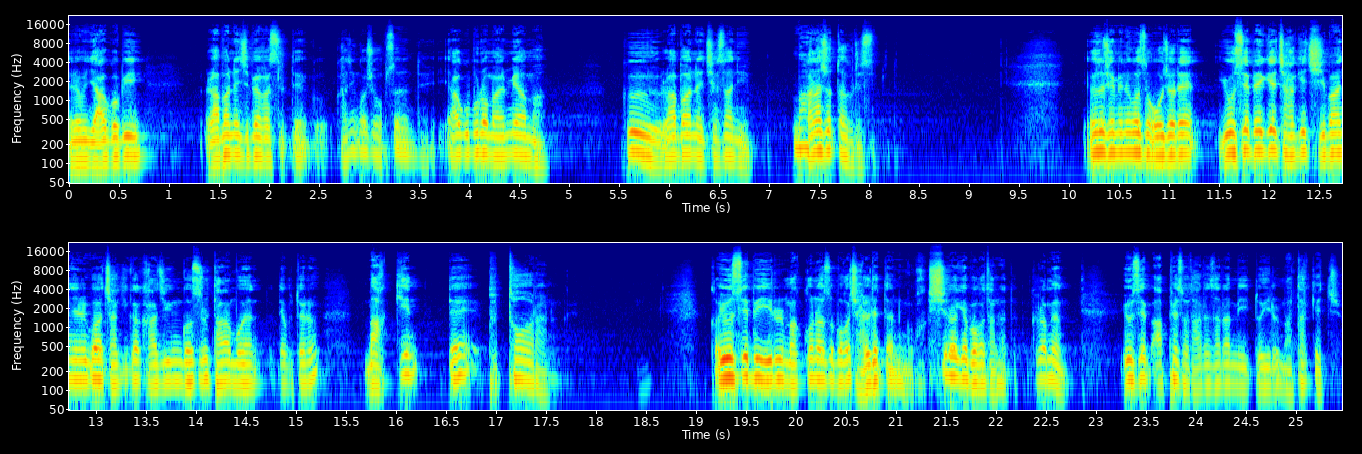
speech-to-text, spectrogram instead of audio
여러분 야곱이 라반의 집에 갔을 때그 가진 것이 없었는데 야곱으로 말미암아 그 라반의 재산이 많아졌다 그랬습니다. 여기서 재밌는 것은 5절에 요셉에게 자기 집안일과 자기가 가진 것을 다 모양 때부터는 맡긴 때부터라는 거예요. 그러니까 요셉이 일을 맡고 나서 뭐가 잘 됐다는 거, 확실하게 뭐가 달랐다. 그러면 요셉 앞에서 다른 사람이 또 일을 맡았겠죠.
